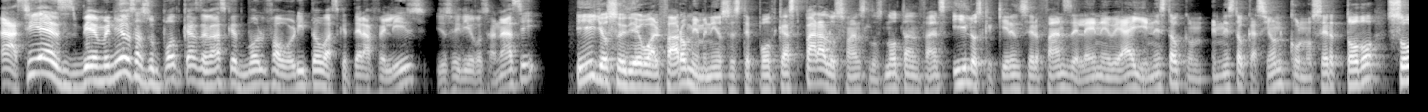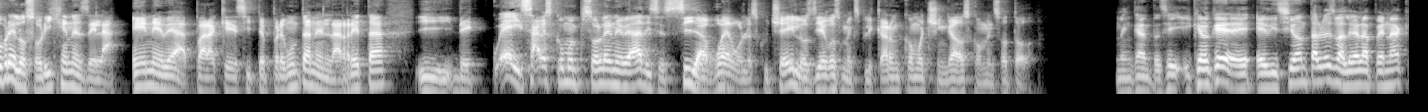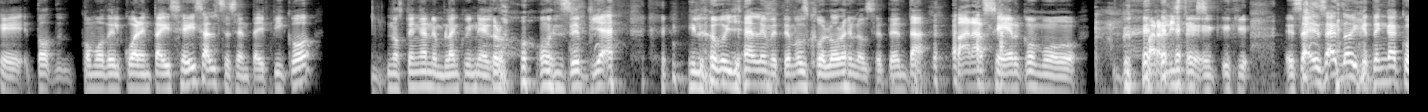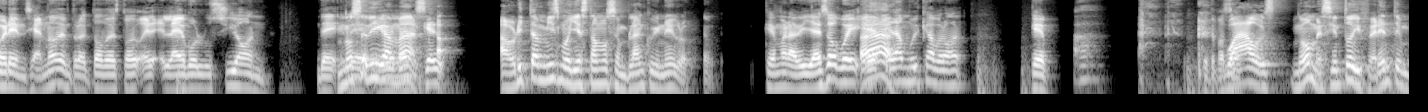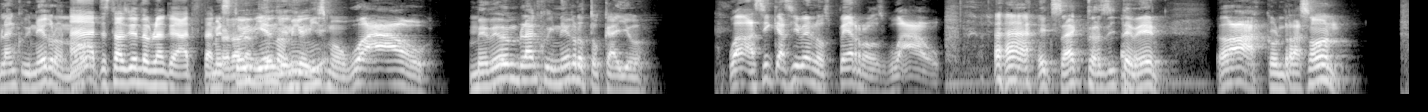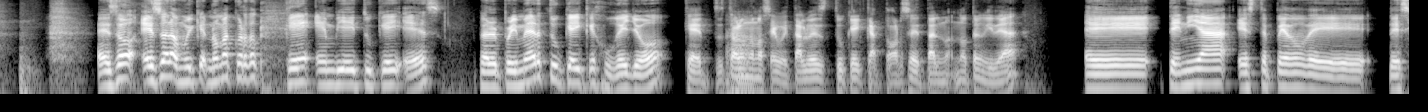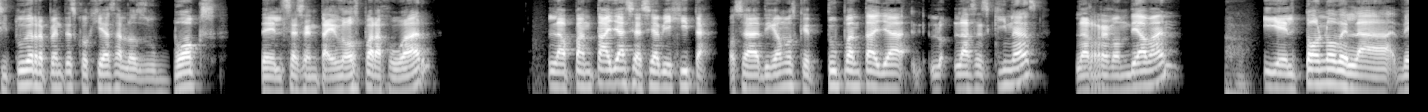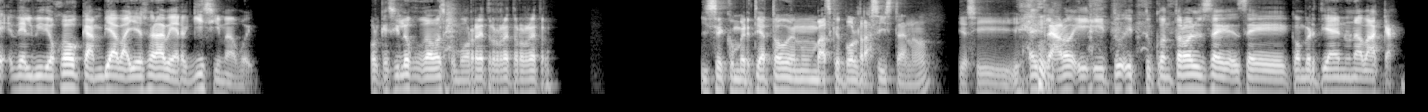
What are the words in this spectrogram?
Así es, bienvenidos a su podcast de básquetbol favorito, Basquetera Feliz. Yo soy Diego Sanasi. Y yo soy Diego Alfaro, bienvenidos a este podcast para los fans, los no tan fans y los que quieren ser fans de la NBA y en esta, en esta ocasión conocer todo sobre los orígenes de la NBA, para que si te preguntan en la reta y de, güey, ¿sabes cómo empezó la NBA? Dices, sí, a huevo, lo escuché y los Diegos me explicaron cómo chingados comenzó todo. Me encanta, sí. Y creo que eh, edición tal vez valdría la pena que como del 46 al 60 y pico nos tengan en blanco y negro o en sepia y luego ya le metemos color en los 70 para ser como para exacto y que tenga coherencia no dentro de todo esto eh, la evolución de no se diga más ahorita mismo ya estamos en blanco y negro qué maravilla eso güey e-, ah. era muy cabrón que ah. ¿Qué te pasó? Wow, no, me siento diferente en blanco y negro, ¿no? Ah, te estás viendo en blanco. Ah, me estoy viendo a mí mismo. Wow. Me veo en blanco y negro, tocayo. Wow, así que así ven los perros. Wow. Exacto, así te ven. Ah, con razón. Eso, eso era muy... No me acuerdo qué NBA 2K es, pero el primer 2K que jugué yo, que tú estás hablando, no sé, güey, tal vez 2K14, tal, no, no tengo idea, eh, tenía este pedo de, de si tú de repente escogías a los Bucks del 62 para jugar, la pantalla se hacía viejita. O sea, digamos que tu pantalla, las esquinas las redondeaban y el tono de la, del videojuego cambiaba y eso era verguísima, güey. Porque si lo jugabas como retro, retro, retro. Y se convertía todo en un básquetbol racista, ¿no? Y así. Eh, claro, y, y, tu, y tu, control se, se convertía en una vaca.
